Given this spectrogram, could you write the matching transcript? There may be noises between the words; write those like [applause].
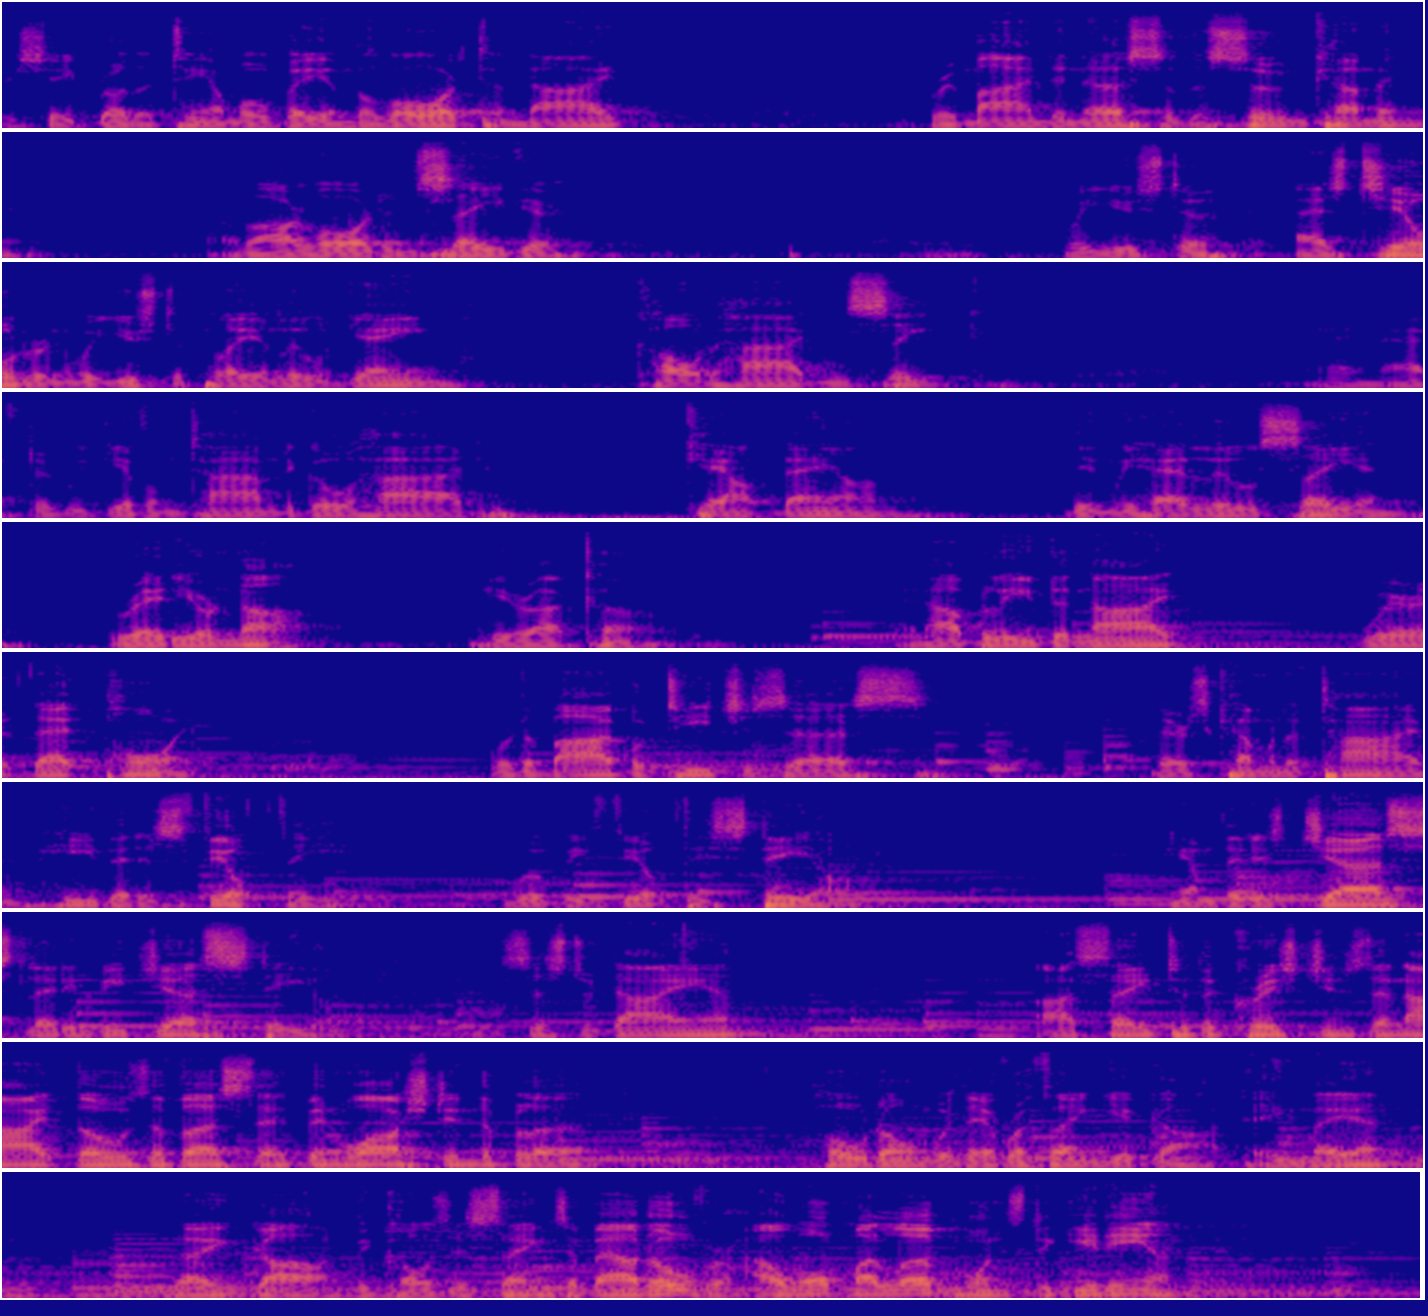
Appreciate Brother Tim obeying the Lord tonight, reminding us of the soon coming of our Lord and Savior. We used to, as children, we used to play a little game called hide and seek. And after we give them time to go hide, count down, then we had a little saying, ready or not, here I come. And I believe tonight we're at that point where the Bible teaches us there's coming a time he that is filthy will be filthy still. Him that is just, let him be just still. Sister Diane, I say to the Christians tonight, those of us that have been washed in the blood, hold on with everything you got. Amen. Thank God because this thing's about over. I want my loved ones to get in.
